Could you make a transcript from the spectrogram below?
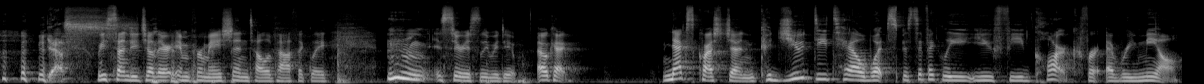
yes. We send each other information telepathically. Seriously, we do. Okay. Next question. Could you detail what specifically you feed Clark for every meal?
